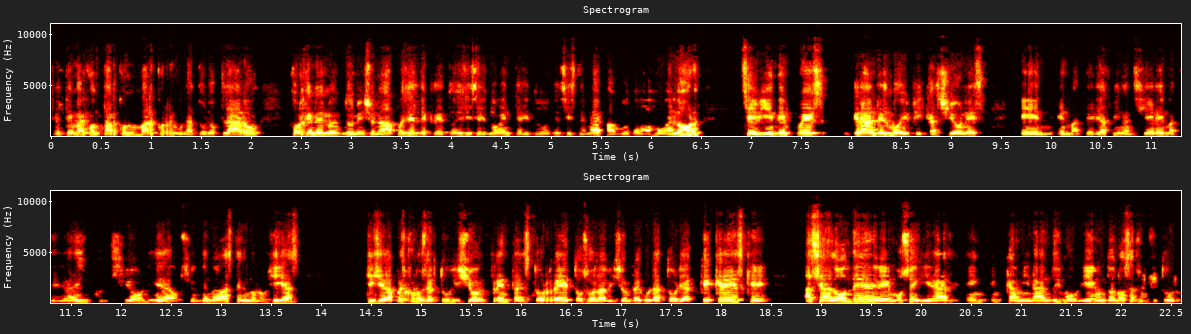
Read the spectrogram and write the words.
el tema de contar con un marco regulatorio claro. Jorge nos, mencionaba pues el decreto 1692 del sistema de pagos de bajo valor. Se vienen pues grandes modificaciones en, en materia financiera, en materia de inclusión y de adopción de nuevas tecnologías. Quisiera pues conocer tu visión frente a estos retos o la visión regulatoria. ¿Qué crees que hacia dónde debemos seguir encaminando y moviéndonos hacia un futuro?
